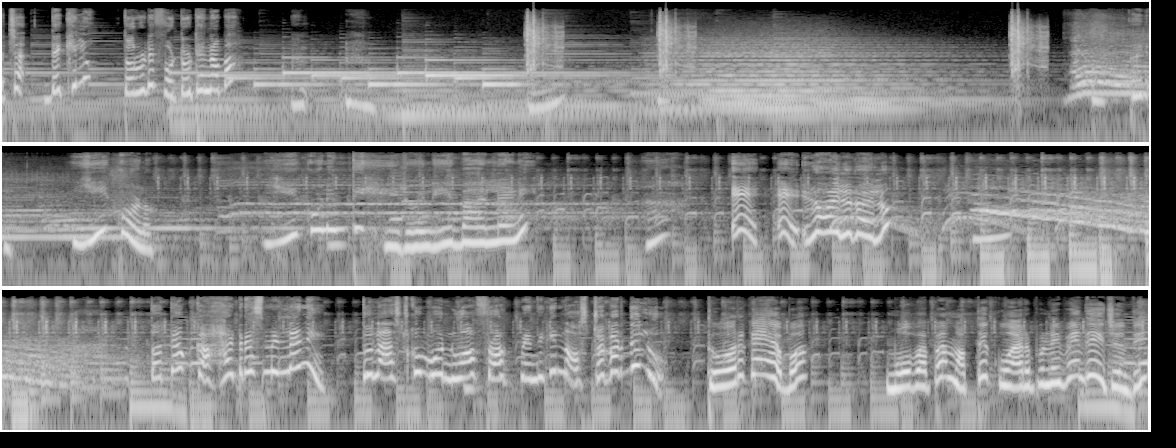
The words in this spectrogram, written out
अच्छा देखिलु तोर गोटे फोटो उठे नबा ये कौन ये कौन इतनी हीरोइन ही बाहर लेनी हाँ? ए ए रोहिलु रोहिलु तो ते कहाँ ड्रेस मिल लेनी तू लास्ट को मो नुआ फ्रॉक पहन के नष्ट कर देलू तोर कहे अब मो पापा मत्ते कुआर पुने पहन दे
